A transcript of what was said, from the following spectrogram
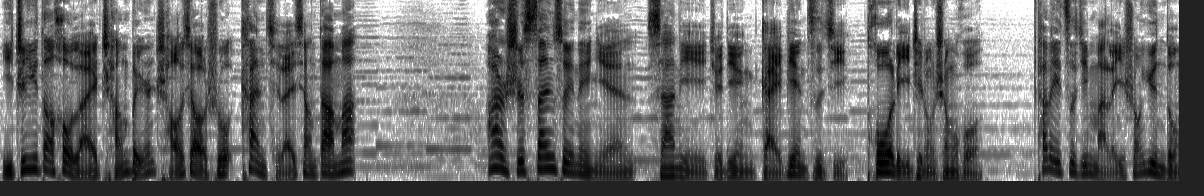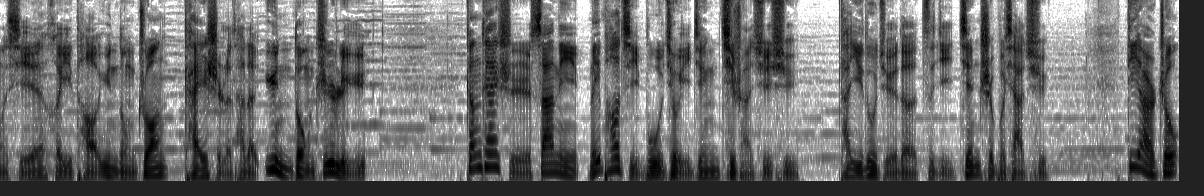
以至于到后来常被人嘲笑说看起来像大妈。二十三岁那年，Sunny 决定改变自己，脱离这种生活。他为自己买了一双运动鞋和一套运动装，开始了他的运动之旅。刚开始，Sunny 没跑几步就已经气喘吁吁，他一度觉得自己坚持不下去。第二周，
